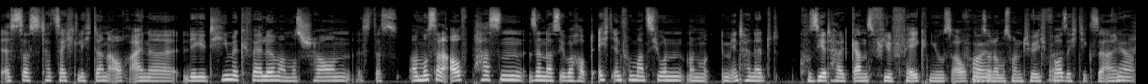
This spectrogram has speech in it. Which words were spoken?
ist das tatsächlich dann auch eine legitime Quelle? Man muss schauen, ist das, man muss dann aufpassen, sind das überhaupt echt Informationen? Man, Im Internet kursiert halt ganz viel Fake News auch Voll. und so, da muss man natürlich Voll. vorsichtig sein. Ja.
